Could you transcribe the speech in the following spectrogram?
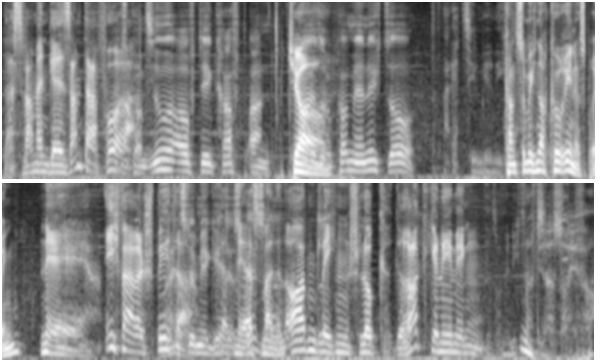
Das war mein gesamter Vorrat. Kommt nur auf die Kraft an. Tja. Also, komm mir nicht so. Kannst du mich nach Korinnes bringen? Nee, ich fahre später. Meinst du, mir geht Werd es mir erstmal einen ordentlichen Schluck Grog genehmigen. Na, dieser Säufer.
